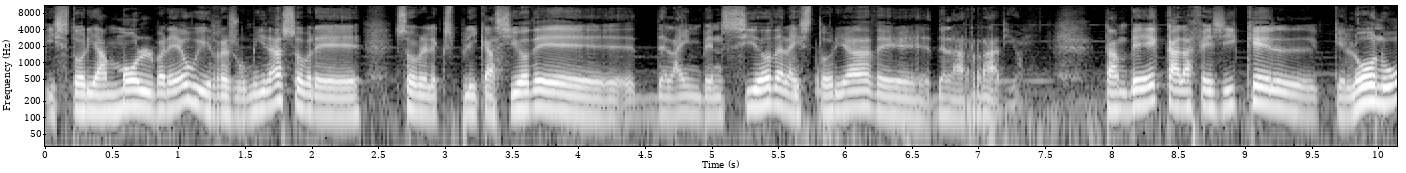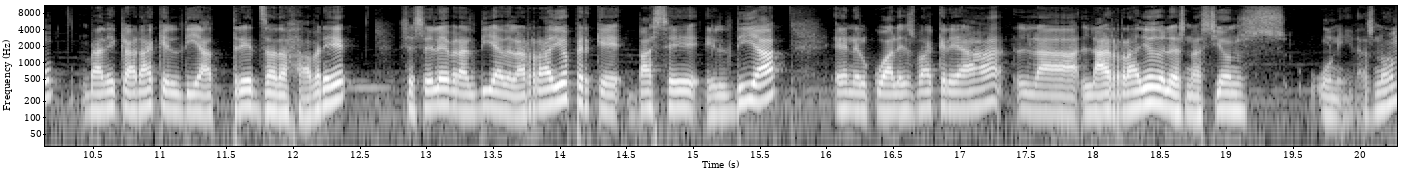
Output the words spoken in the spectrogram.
història molt breu i resumida sobre, sobre l'explicació de, de la invenció de la història de, de la ràdio. També cal afegir que l'ONU va declarar que el dia 13 de febrer se celebra el Dia de la Ràdio perquè va ser el dia en el qual es va crear la, la ràdio de les Nacions unides. No?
